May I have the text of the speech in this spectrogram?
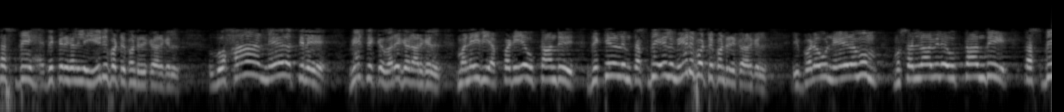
தஸ்பி திக்கர்களிலே ஈடுபட்டுக் கொண்டிருக்கிறார்கள். நேரத்திலே வீட்டுக்கு வருகிறார்கள். மனைவி அப்படியே உட்கார்ந்து திக்கிலும் தஸ்பியிலும் ஈடுபட்டுக் கொண்டிருக்கிறார்கள். இவ்வளவு நேரமும் முசல்லாவிலே உட்கார்ந்து தஸ்பி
